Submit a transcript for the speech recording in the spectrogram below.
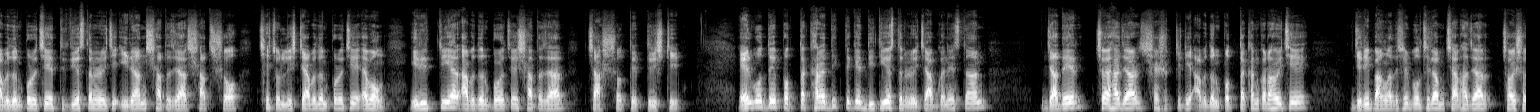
আবেদন পড়েছে। তৃতীয় স্থানে রয়েছে ইরান, সাত হাজার সাতশো ছেচল্লিশটি আবেদন পড়েছে এবং ইরিত্রিয়ার আবেদন পড়েছে সাত হাজার চারশো তেত্রিশটি। এর মধ্যে প্রত্যাখ্যানের দিক থেকে দ্বিতীয় স্থানে রয়েছে আফগানিস্তান, যাদের ছয় হাজার ছেষট্টিটি আবেদন প্রত্যাখ্যান করা হয়েছে, যেটি বাংলাদেশের বলছিলাম চার হাজার ছয়শো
